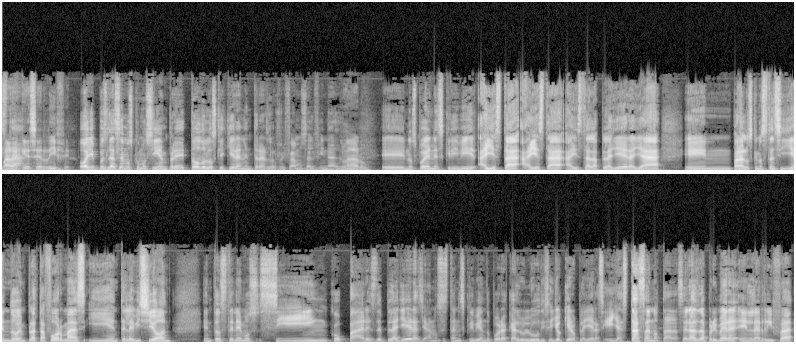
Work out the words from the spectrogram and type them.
para que se rifen. Oye, pues le hacemos como siempre. Todos los que quieran entrar los rifamos al final. Claro. Eh, nos pueden escribir. Ahí está, ahí está, ahí está la playera ya en, para los que nos están siguiendo en plataformas y en televisión. Entonces tenemos cinco pares de playeras. Ya nos están escribiendo por acá. Lulú dice, yo quiero playeras. Y ya estás anotada. Serás la primera en la rifa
